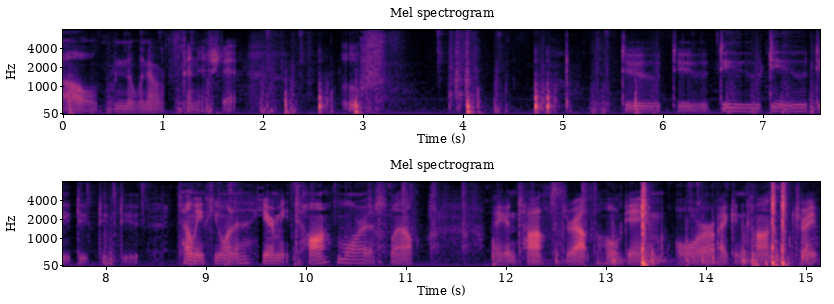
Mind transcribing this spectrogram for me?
Oh, no, we never finished it. Oof. Do, do, do, do, Tell me if you want to hear me talk more as well. I can talk throughout the whole game, or I can concentrate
